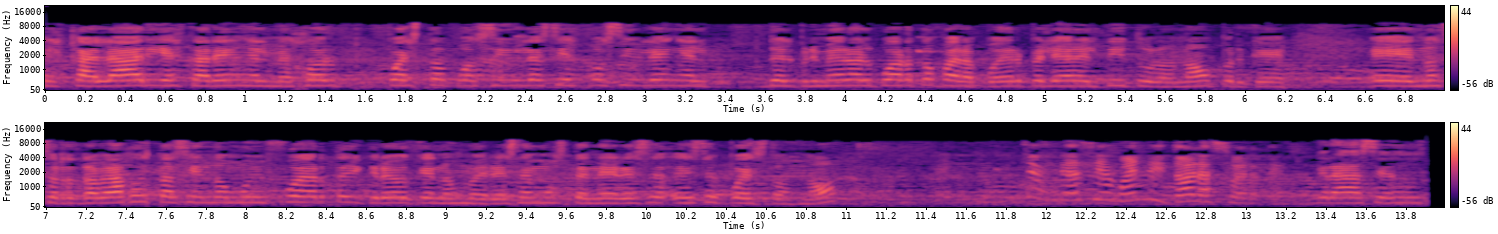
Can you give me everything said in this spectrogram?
escalar y estar en el mejor puesto posible, si es posible, en el, del primero al cuarto para poder pelear el título, ¿no? Porque eh, nuestro trabajo está siendo muy fuerte y creo que nos merecemos tener ese, ese puesto, ¿no? Muchas gracias, Wendy, y toda la suerte. Gracias.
